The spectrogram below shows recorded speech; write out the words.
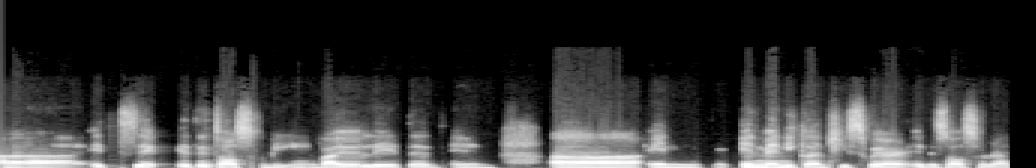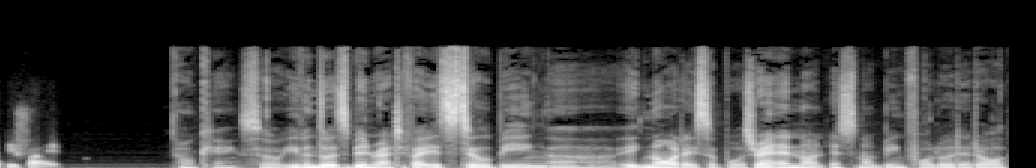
uh, it's it is also being violated in uh, in in many countries where it is also ratified Okay, so even though it's been ratified, it's still being uh, ignored, I suppose, right? And not it's not being followed at all.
